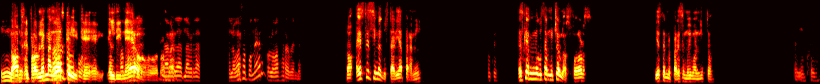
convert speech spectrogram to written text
Sí, No, pues el problema A no es que el, que el dinero, La verdad, la verdad. ¿Te lo vas a poner o lo vas a revender? No, este sí me gustaría para mí. Ok. Es que a mí me gustan mucho los Force. Y este me parece muy bonito. Está bien, está bien.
